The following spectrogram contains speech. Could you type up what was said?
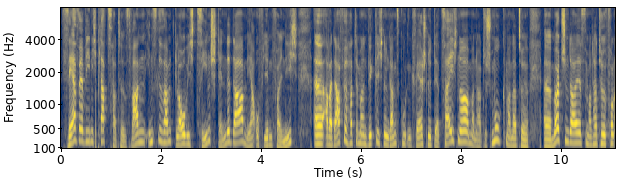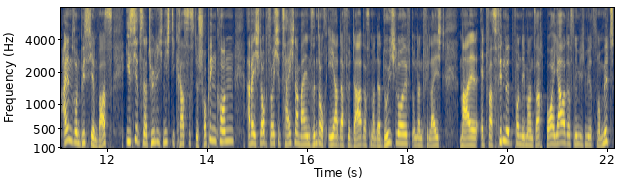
sehr, sehr wenig Platz hatte. Es waren insgesamt, glaube ich, zehn Stände da, mehr auf jeden Fall nicht. Äh, aber dafür hatte man wirklich einen ganz guten Querschnitt der Zeichner. Man hatte Schmuck, man man hatte äh, Merchandise, man hatte von allem so ein bisschen was. Ist jetzt natürlich nicht die krasseste Shopping-Con, aber ich glaube, solche Zeichnermeilen sind auch eher dafür da, dass man da durchläuft und dann vielleicht mal etwas findet, von dem man sagt, boah, ja, das nehme ich mir jetzt noch mit.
